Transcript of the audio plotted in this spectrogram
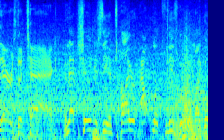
There's the tag. And that changes the entire outlook for these women, Michael.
